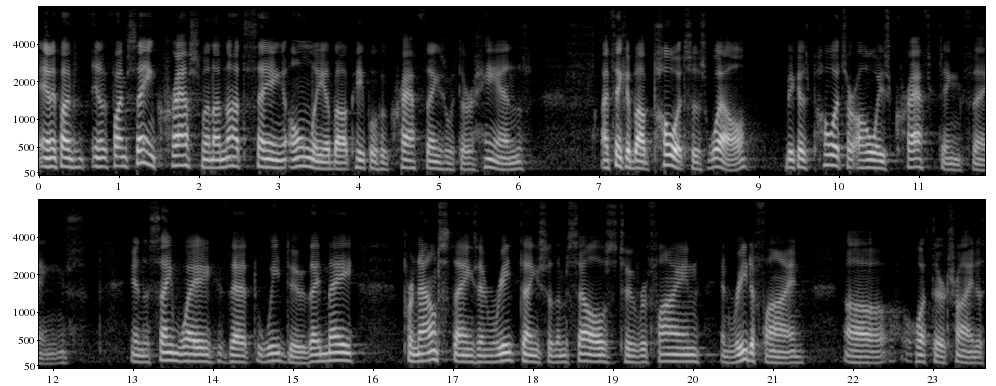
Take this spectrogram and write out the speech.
And if I'm, you know, if I'm saying craftsman, I'm not saying only about people who craft things with their hands. I think about poets as well, because poets are always crafting things in the same way that we do. They may pronounce things and read things to themselves to refine and redefine uh, what they're trying to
